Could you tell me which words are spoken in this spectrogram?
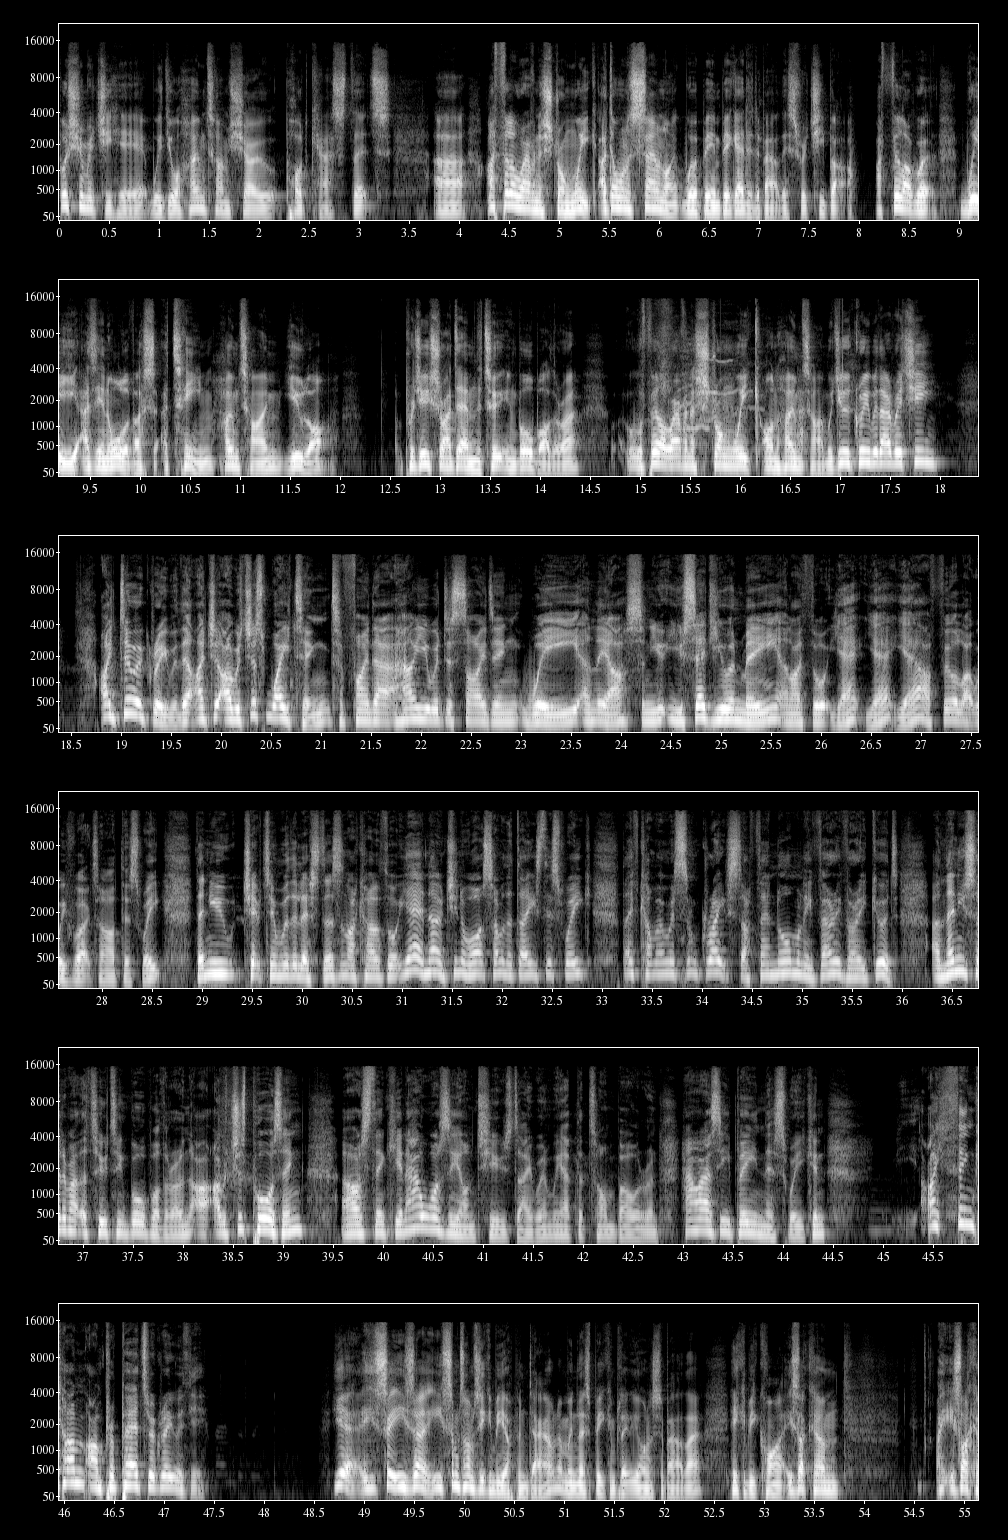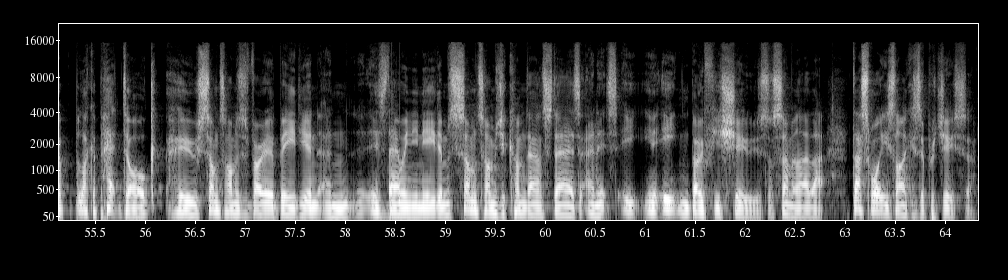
Bush and Richie here with your Home Time Show podcast that's. Uh, I feel like we're having a strong week. I don't want to sound like we're being big headed about this, Richie, but I feel like we're, we, as in all of us, a team, Home Time, you lot, producer Adem, the tooting ball botherer, we feel like we're having a strong week on Home Time. Would you agree with that, Richie? I do agree with it. I, ju- I was just waiting to find out how you were deciding we and the us, and you, you said you and me, and I thought, yeah, yeah, yeah, I feel like we've worked hard this week. Then you chipped in with the listeners, and I kind of thought, yeah, no, do you know what? Some of the days this week, they've come in with some great stuff. They're normally very, very good. And then you said about the tooting ball botherer, and I, I was just pausing. I was thinking, how was he on Tuesday when we had the Tom Bowler, and how has he been this week? And I think I'm I'm prepared to agree with you. Yeah, he's he's uh, he sometimes he can be up and down. I mean, let's be completely honest about that. He can be quite. He's like um. He's like a like a pet dog who sometimes is very obedient and is there when you need him. Sometimes you come downstairs and it's eat, eating both your shoes or something like that. That's what he's like as a producer.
